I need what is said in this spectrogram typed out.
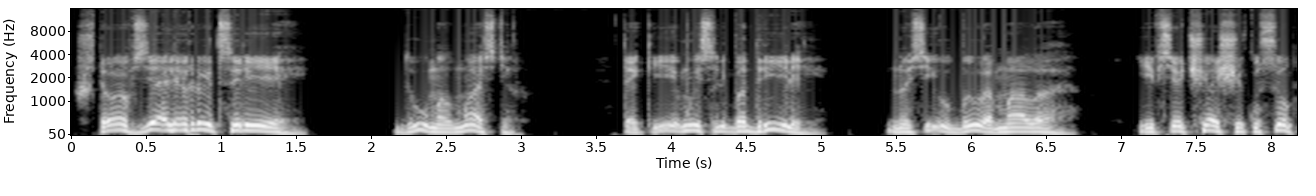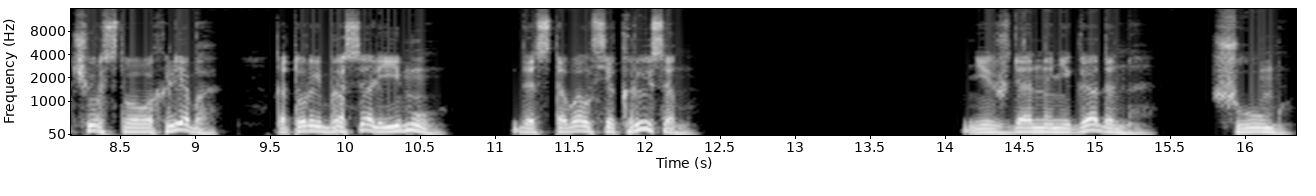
что взяли рыцари?» — думал мастер. Такие мысли бодрили, но сил было мало, и все чаще кусок черствого хлеба, который бросали ему, доставался крысам. Нежданно-негаданно шум,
